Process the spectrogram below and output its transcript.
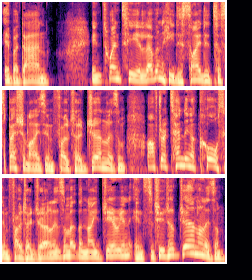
Ibadan. In 2011, he decided to specialize in photojournalism after attending a course in photojournalism at the Nigerian Institute of Journalism,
